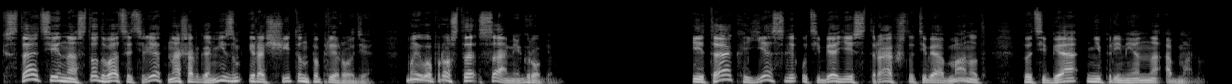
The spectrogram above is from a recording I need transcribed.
Кстати, на 120 лет наш организм и рассчитан по природе. Мы его просто сами гробим. Итак, если у тебя есть страх, что тебя обманут, то тебя непременно обманут.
